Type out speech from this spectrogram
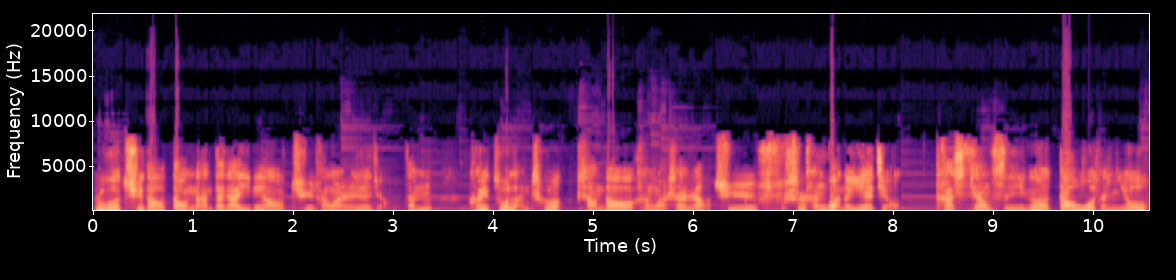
如果去到道南，大家一定要去函馆山夜景。咱们可以坐缆车上到函馆山上去俯视函馆的夜景，它像是一个倒卧的牛，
